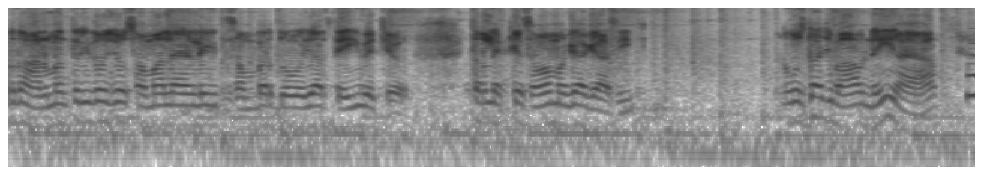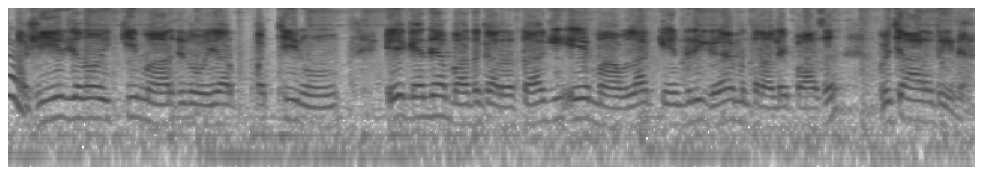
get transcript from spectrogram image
ਪ੍ਰਧਾਨ ਮੰਤਰੀ ਤੋਂ ਜੋ ਸਮਾਂ ਲੈਣ ਲਈ ਦਸੰਬਰ 2023 ਵਿੱਚ ਤਰ ਲਿਖ ਕੇ ਸਮਾਂ ਮੰਗਿਆ ਗਿਆ ਸੀ ਉਸ ਦਾ ਜਵਾਬ ਨਹੀਂ ਆਇਆ। ਅਖੀਰ ਜਦੋਂ 21 ਮਾਰਚ 2025 ਨੂੰ ਇਹ ਕਹਿੰਦਿਆਂ ਬੰਦ ਕਰ ਦਿੱਤਾ ਕਿ ਇਹ ਮਾਮਲਾ ਕੇਂਦਰੀ ਗ੍ਰਹਿ ਮੰਤਰਾਲੇ ਪਾਸ ਵਿਚਾਰ ਅਧੀਨ ਹੈ।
